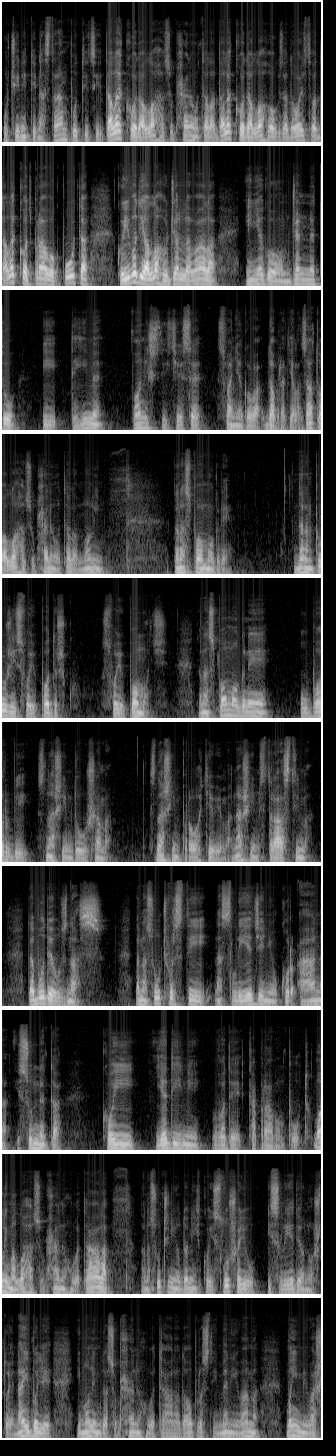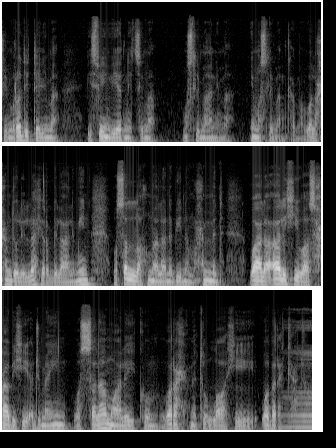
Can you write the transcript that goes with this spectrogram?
učiniti na stramputici, daleko od Allaha subhanahu wa ta'ala, daleko od Allahovog zadovoljstva, daleko od pravog puta koji vodi Allahu jalla vala i njegovom džennetu i time poništit će se sva njegova dobra djela. Zato Allaha subhanahu wa ta'ala molim da nas pomogne, da nam pruži svoju podršku, svoju pomoć, da nas pomogne u borbi s našim dušama, s našim prohtjevima, našim strastvima, da bude uz nas, da nas učvrsti na slijedjenju Kur'ana i sunneta koji jedini vode ka pravom putu. Molim Allaha subhanahu wa ta'ala da nas učini od onih koji slušaju i slijede ono što je najbolje i molim ga subhanahu wa ta'ala da oprosti meni i vama, mojim i vašim roditeljima i svim vjernicima, muslimanima i muslimankama. Walhamdulillahi rabbil alemin. Wa sallahuma ala nabina Muhammed wa ala alihi wa ashabihi ajma'in. Wassalamu alaikum wa rahmetullahi wa barakatuh.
